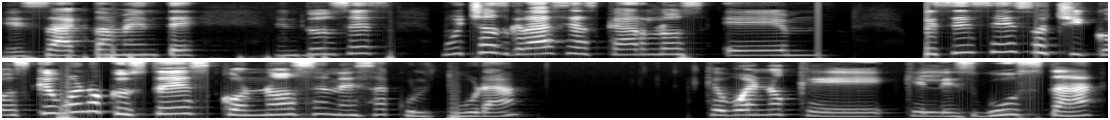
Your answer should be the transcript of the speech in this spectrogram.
Exactamente. Entonces, muchas gracias, Carlos. Eh, pues es eso, chicos. Qué bueno que ustedes conocen esa cultura. Qué bueno que, que les gusta.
